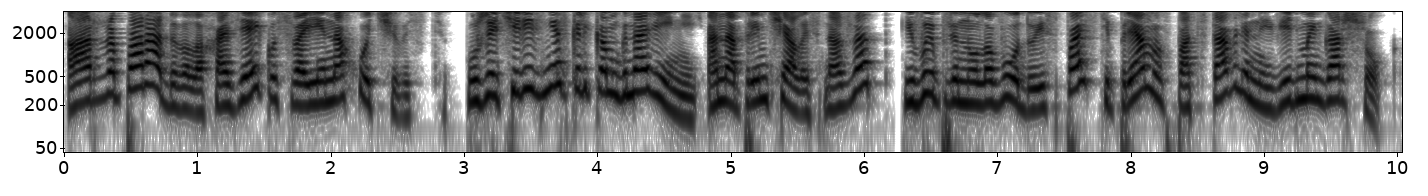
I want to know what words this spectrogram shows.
Арра порадовала хозяйку своей находчивостью. Уже через несколько мгновений она примчалась назад и выплюнула воду из пасти прямо в подставленный ведьмой горшок.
